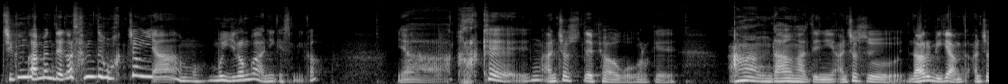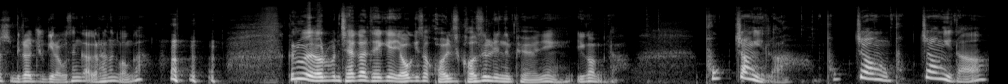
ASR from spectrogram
지금 가면 내가 3등 확정이야. 뭐, 뭐 이런 거 아니겠습니까? 야, 그렇게 안철수 대표하고 그렇게 앙앙다응 하더니 안철수 나름 이게 안- 안철수 밀어주기라고 생각을 하는 건가? 그리고 여러분 제가 되게 여기서 걸, 거슬리는 표현이 이겁니다. 폭정이다. 폭정 폭정이다.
